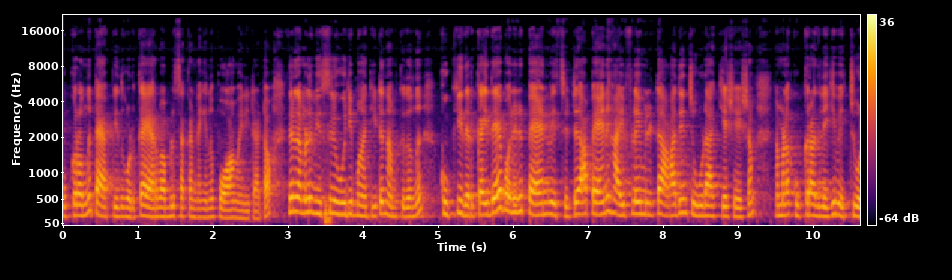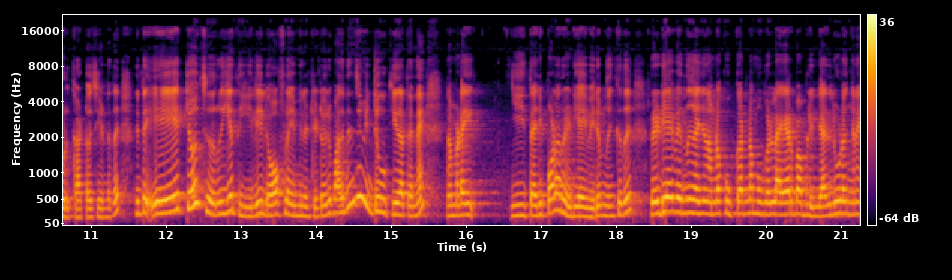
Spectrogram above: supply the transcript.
കുക്കർ ഒന്ന് ടാപ്പ് ചെയ്ത് കൊടുക്കുക. എയർ ബബിൾസ് ഒക്കെ ഉണ്ടെങ്കിൽ ഒന്ന് പോകാൻ വേണ്ടിയിട്ടോ എന്നിട്ട് നമ്മൾ വിസിൽ ഊരി മാറ്റിയിട്ട് നമുക്കിതൊന്ന് കുക്ക് ചെയ്തെടുക്കുക. ഇതേപോലെ ഒരു പാൻ വെച്ചിട്ട് ആ പാൻ ഹൈ ഫ്ലെയിമിലിട്ട് ആദ്യം ചൂടാക്കിയ ശേഷം നമ്മളെ കുക്കർ അതിലേക്ക് വെച്ച് കൊടുക്കുക കേട്ടോ ചെയ്യേണ്ടത്. എന്നിട്ട് ഏറ്റവും ചെറിയ തീയിൽ ലോ ഫ്ലെയിമിൽ ഇട്ടിട്ട് ഒരു പതിനഞ്ച് മിനിറ്റ് കുക്ക് ചെയ്താൽ തന്നെ നമ്മുടെ ഈ തരിപ്പോള റെഡിയായി വരും. നിങ്ങൾക്കിത് റെഡിയായി വന്നു കഴിഞ്ഞാൽ നമ്മളെ കുക്കറിന്റെ മുകളിൽ എയർ ബബിൾ ഇല്ല അതിലൂടെ ഇങ്ങനെ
